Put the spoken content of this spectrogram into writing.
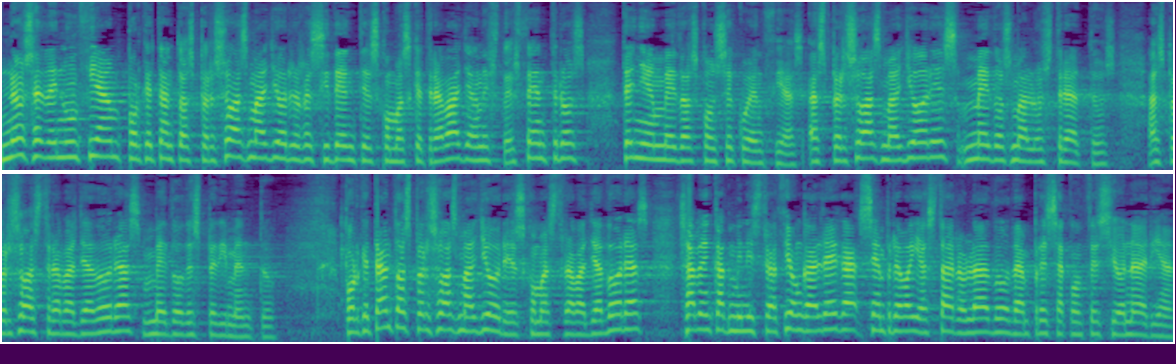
Non se denuncian porque tanto as persoas maiores residentes como as que traballan nestes centros teñen medo ás consecuencias. As persoas maiores, medos malos tratos. As persoas traballadoras, medo de despedimento. Porque tanto as persoas maiores como as traballadoras saben que a Administración galega sempre vai a estar ao lado da empresa concesionaria.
